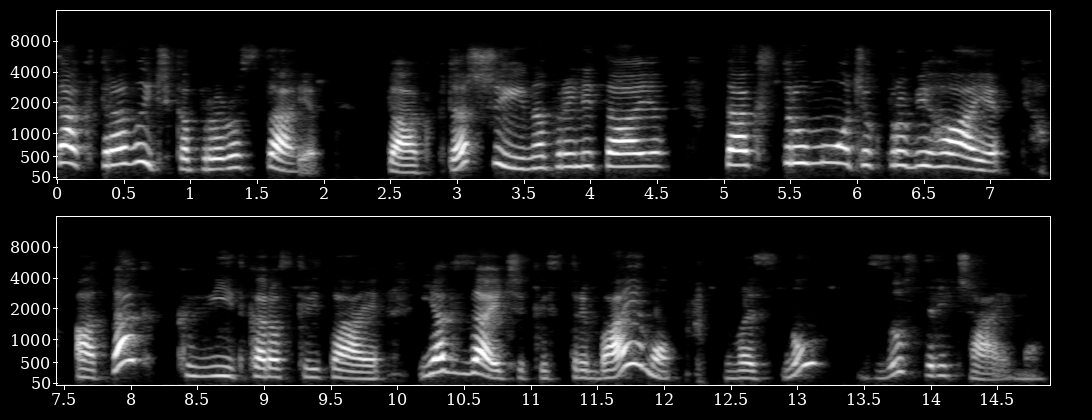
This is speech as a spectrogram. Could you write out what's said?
так травичка проростає, так пташина прилітає, так струмочок пробігає, а так квітка розквітає. Як зайчики стрибаємо, весну зустрічаємо.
